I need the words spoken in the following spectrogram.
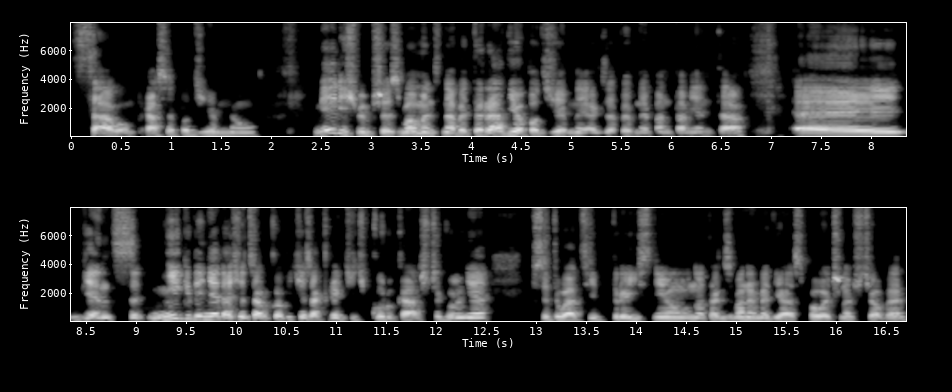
całą prasę podziemną, Mieliśmy przez moment nawet radio podziemne, jak zapewne pan pamięta, e, więc nigdy nie da się całkowicie zakręcić kurka, szczególnie w sytuacji, w której istnieją no, tak zwane media społecznościowe,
